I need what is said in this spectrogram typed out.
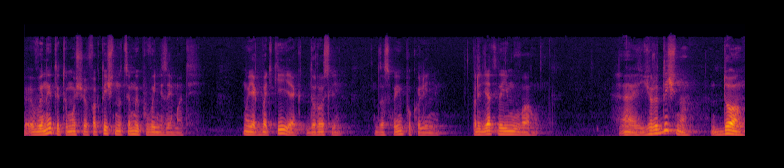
винити, тому що фактично це ми повинні займатися. Ну, як батьки, як дорослі за своїм поколінням. Приділяти їм увагу. Е, Юридично до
